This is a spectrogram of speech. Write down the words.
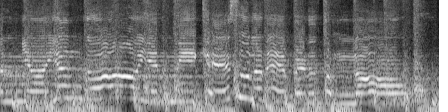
అన్యాయంగా ఎన్ని కేసులనే పెడుతున్నావు?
